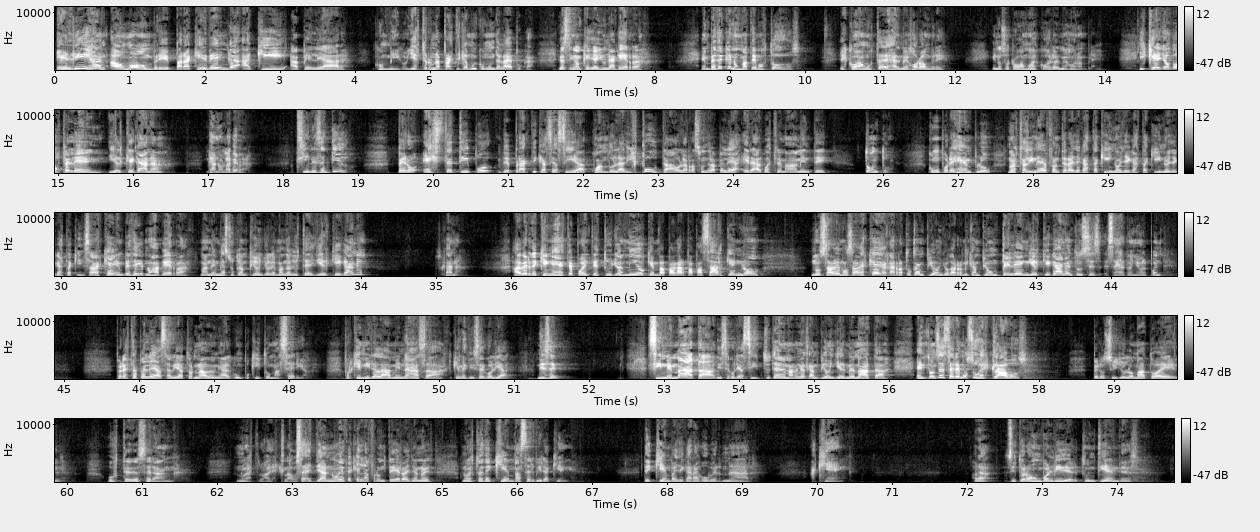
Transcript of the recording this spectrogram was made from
Elijan a un hombre para que venga aquí a pelear conmigo. Y esto era una práctica muy común de la época. Yo decía, ok, hay una guerra. En vez de que nos matemos todos, escojan ustedes al mejor hombre y nosotros vamos a escoger al mejor hombre. Y que ellos dos peleen y el que gana, ganó la guerra. Tiene sentido. Pero este tipo de práctica se hacía cuando la disputa o la razón de la pelea era algo extremadamente tonto. Como por ejemplo, nuestra línea de frontera llega hasta aquí, no llega hasta aquí, no llega hasta aquí. ¿Sabes qué? En vez de irnos a guerra, mándenme a su campeón, yo les mando el de ustedes y el que gane, gana. A ver, ¿de quién es este puente? ¿Es tuyo, es mío? ¿Quién va a pagar para pasar? ¿Quién no? No sabemos, ¿sabes qué? Agarra tu campeón, yo agarro mi campeón, peleen y el que gana, entonces ese es el dueño del puente. Pero esta pelea se había tornado en algo un poquito más serio. Porque mira la amenaza que les dice Goliat. Dice, si me mata, dice Goliat, si ustedes me mandan al campeón y él me mata, entonces seremos sus esclavos. Pero si yo lo mato a él, ustedes serán nuestros esclavos. O sea, ya no es de que la frontera, ya no es, no, esto es de quién va a servir a quién, de quién va a llegar a gobernar a quién. Ahora, si tú eres un buen líder, tú entiendes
